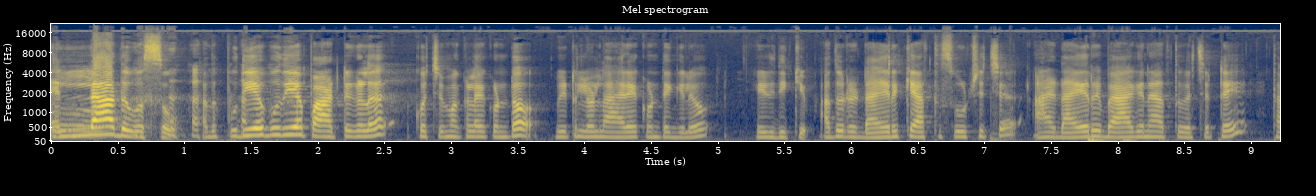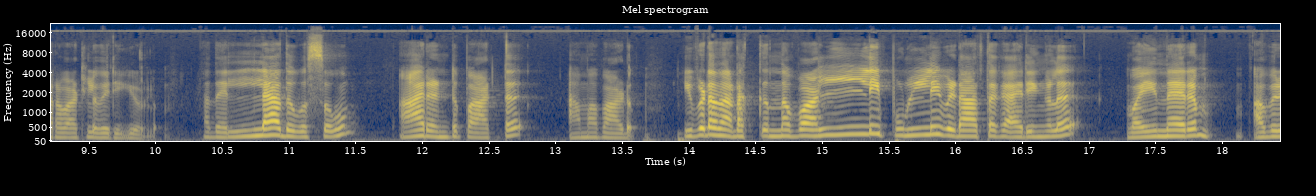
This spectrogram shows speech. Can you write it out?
എല്ലാ ദിവസവും. അത് പുതിയ പുതിയ പാട്ടുകൾ കൊച്ചുമക്കളെ കൊണ്ടോ വീട്ടിലുള്ള ആരെ കൊണ്ടെങ്കിലോ എഴുതിക്കും. അതൊരു ഡയറിക്കകത്ത് സൂക്ഷിച്ച് ആ ഡയറി ബാഗിനകത്ത് വെച്ചിട്ടേ തറവാട്ടിൽ വരികയുള്ളൂ. അതെല്ലാ ദിവസവും ആ രണ്ട് പാട്ട് അമ്മ പാടും. ഇവിടെ നടക്കുന്ന വള്ളി പുള്ളി വിടാത്ത കാര്യങ്ങൾ വൈകുന്നേരം അവർ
